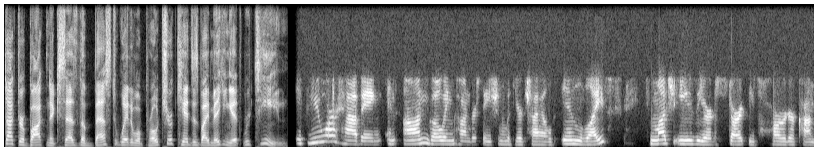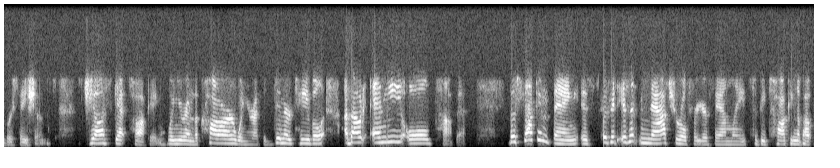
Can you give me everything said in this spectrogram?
Dr. Bachnick says the best way to approach your kids is by making it routine. If you are having an ongoing conversation with your child in life, much easier to start these harder conversations. Just get talking when you're in the car, when you're at the dinner table, about any old topic. The second thing is if it isn't natural for your family to be talking about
